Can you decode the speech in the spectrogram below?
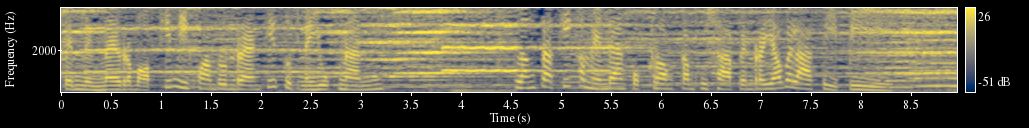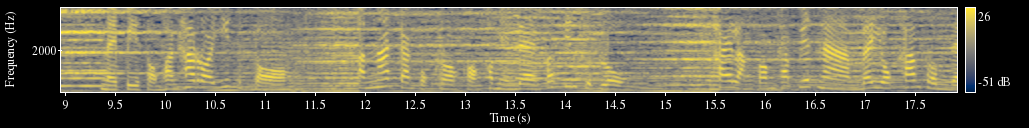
เป็นหนึ่งในระบอบที่มีความรุนแรงที่สุดในยุคนั้น หลังจากที่เขมรแดงปกครองกัมพูชาเป็นระยะเวลา 4 ปี ในปี 2522 อำนาจการปกครองของเขมรแดงก็สิ้นสุดลง ภายหลังกองทัพเวียดนามได้ยกข้ามพรมแด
